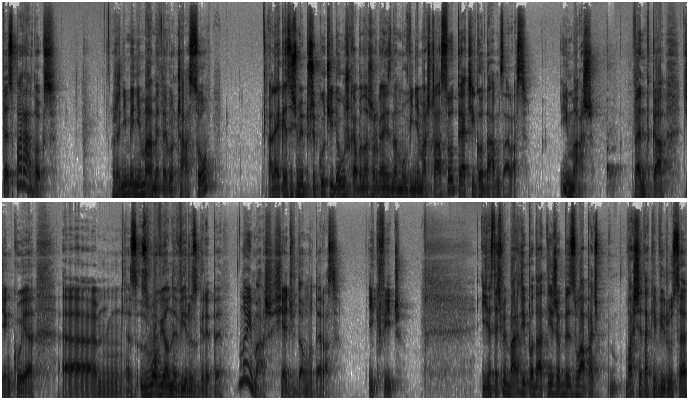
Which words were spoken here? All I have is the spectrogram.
To jest paradoks, że niby nie mamy tego czasu, ale jak jesteśmy przykuci do łóżka, bo nasz organizm nam mówi, nie masz czasu, to ja ci go dam zaraz. I masz. Wędka, dziękuję. Złowiony wirus grypy. No i masz. Siedź w domu teraz. I kwicz. Jesteśmy bardziej podatni, żeby złapać właśnie takie wirusy,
